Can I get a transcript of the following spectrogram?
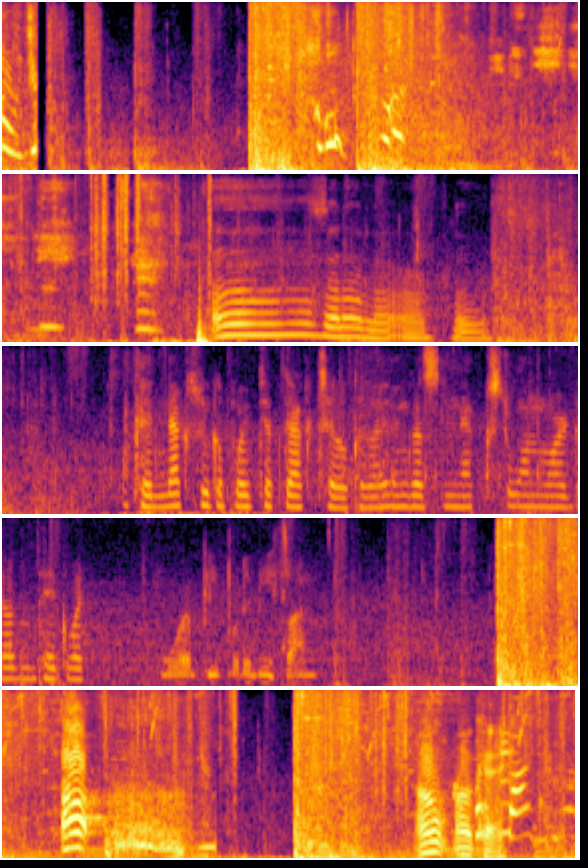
No, you Oh, fuck. It lovely? Okay, next we could play tic tac toe because I think that's the next one where it doesn't pick what for people to be fun. Oh! Oh, okay. Oh,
